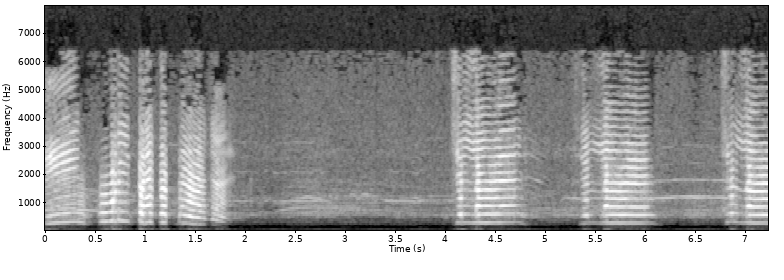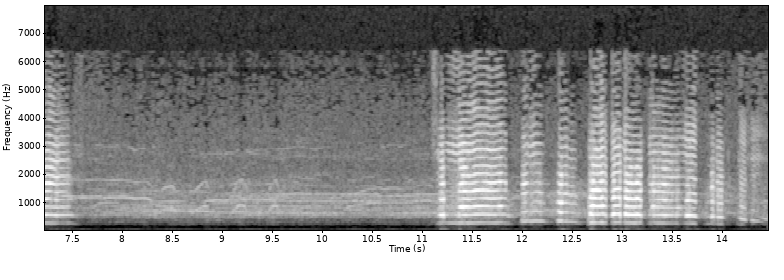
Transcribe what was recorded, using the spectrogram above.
तीन पूरी ताकत में आ जाएँ चिल्लाएँ जाएँ बिल्कुल पागल हो जाएँ एक मिनट के लिए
